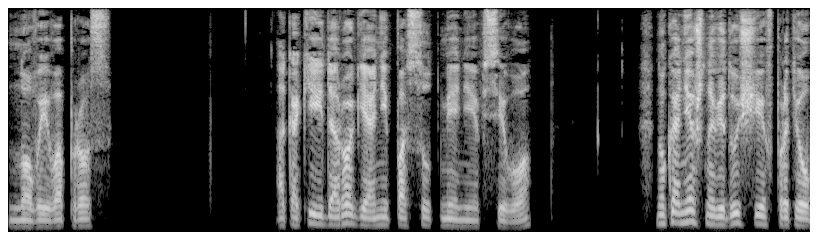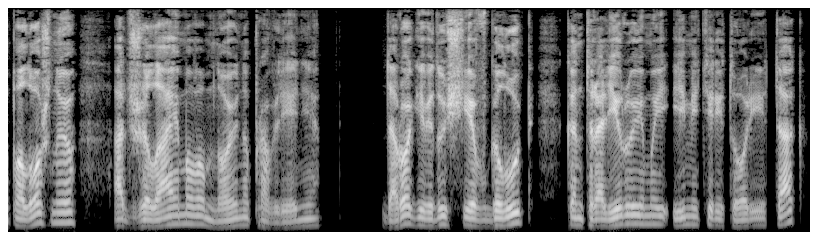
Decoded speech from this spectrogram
Новый вопрос. А какие дороги они пасут менее всего? Ну, конечно, ведущие в противоположную от желаемого мною направления. Дороги, ведущие вглубь контролируемой ими территории, так?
